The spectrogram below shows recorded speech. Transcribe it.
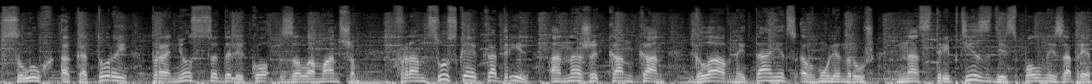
слух о которой пронесся далеко за Ла-Маншем – Французская кадриль, она же канкан, главный танец в Мулен-Руж. На стриптиз здесь полный запрет.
